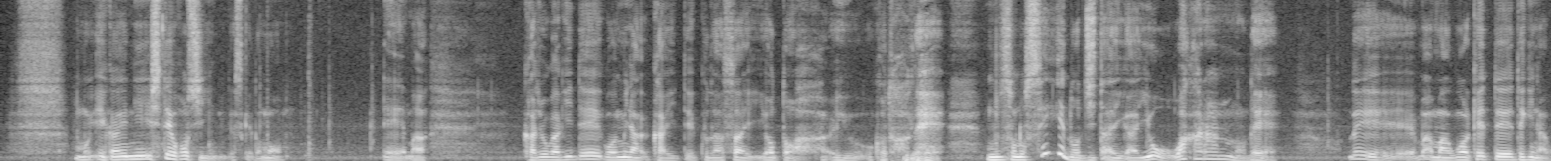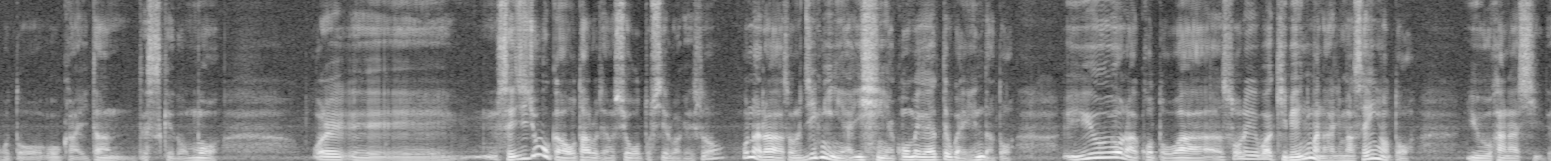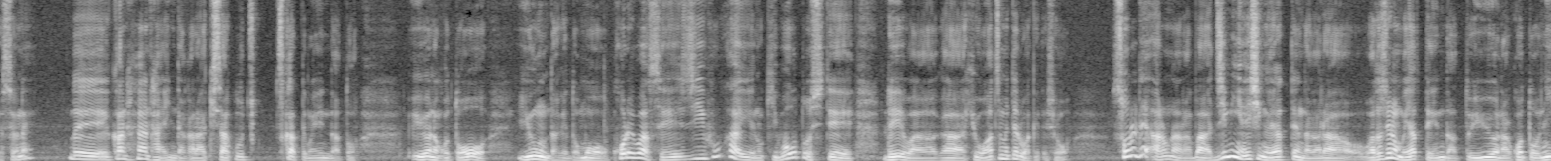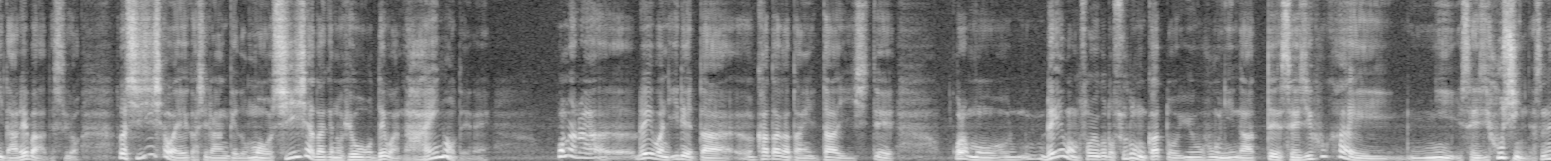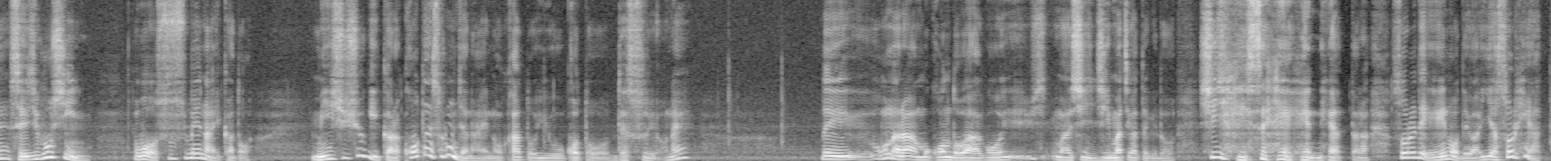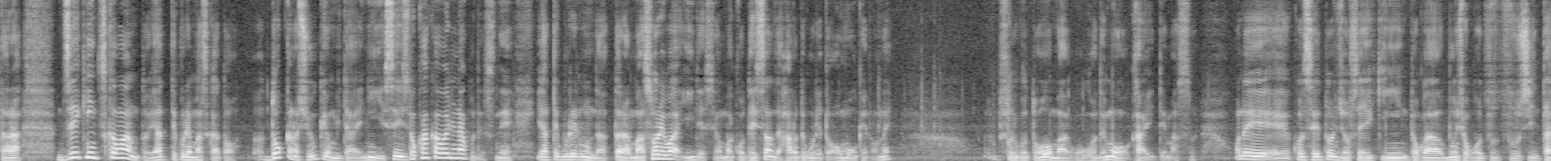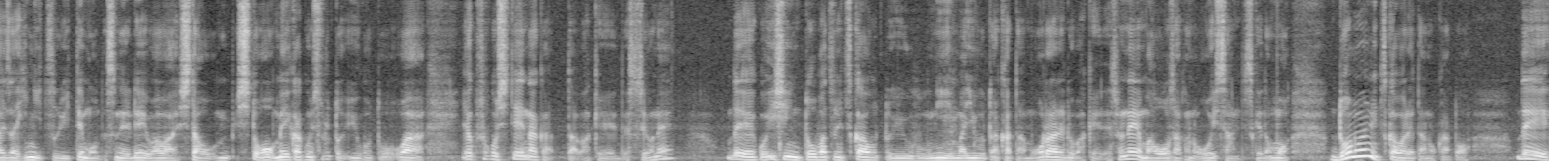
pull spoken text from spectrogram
もういい加減にしてほしいんですけども。えー、まあ箇条書きでこう皆書いてくださいよということでその制度自体がようわからんのででまあまあこれ決定的なことを書いたんですけどもこれ、えー、政治ジョーカーを太郎ちゃんしようとしてるわけですよ。ほんならその自民や維新や公明がやってるからええんだというようなことはそれは詭弁にもなりませんよという話ですよね。で金がないんだから奇策使ってもいいんだというようなことを言うんだけどもこれは政治腐敗への希望として令和が票を集めてるわけでしょ。それであるならば自民や維新がやってんだから私らもやってええんだというようなことになればですよ。それは支持者はええか知らんけども支持者だけの票ではないのでね。ほんなら令和に入れた方々に対してこれはもう令和もそういうことするんかというふうになって政治腐敗に政治不信ですね。政治不信を進めないかと民主主義から後退するんじゃないのかということですよね。でほんならもう今度はこう、まあ、CG 間違ったけど指示せえへんねやったらそれでええのではいやそれやったら税金使わんとやってくれますかとどっかの宗教みたいに政治と関わりなくですねやってくれるんだったらまあそれはいいですよまあ固定資産税払ってくれとは思うけどね。そういうことをまあここでも書いてます。でこれ政党助成金とか文書交通通信滞在費についてもですね令和は使途を使途を明確にするということは約束してなかったわけですよね。でこう維新討伐に使うというふうに、まあ、言うた方もおられるわけですよね、まあ、大阪の大石さんですけどもどのように使われたのかと。で、え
